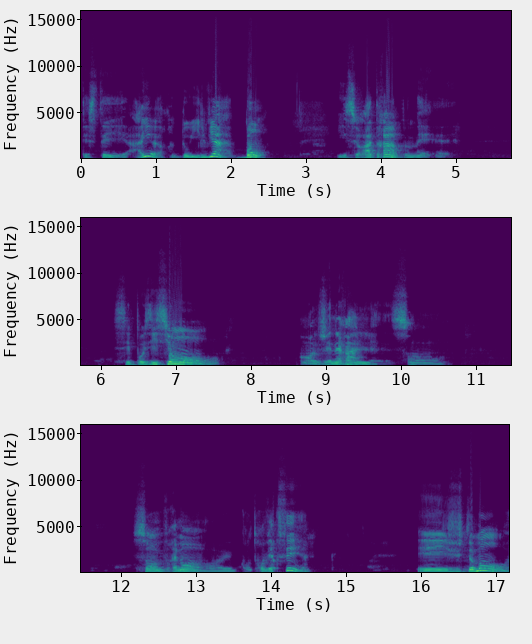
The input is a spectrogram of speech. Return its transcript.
testé ailleurs, d'où il vient? Bon, il se rattrape, mais ses positions, en général, sont, sont vraiment controversées. Hein. Et justement,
